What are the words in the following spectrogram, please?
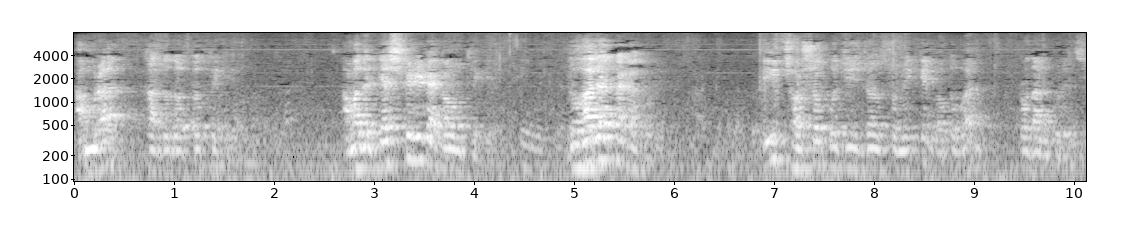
আমরা খাদ্য দপ্তর থেকে। আমাদের ক্যাশ ক্রেডিট অ্যাকাউন্ট থেকে দু হাজার টাকা করে এই ছশো পঁচিশ জন শ্রমিককে গতবার প্রদান করেছি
